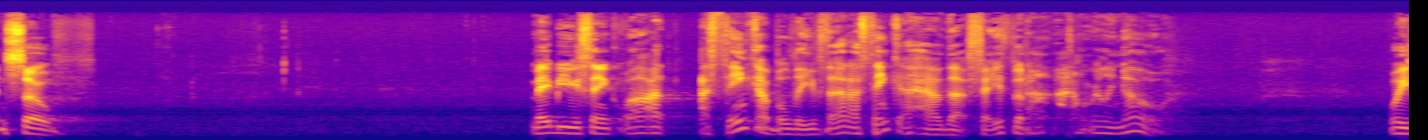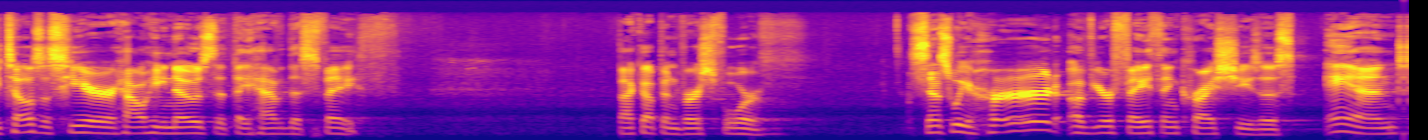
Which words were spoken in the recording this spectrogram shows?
And so, maybe you think, well, I, I think I believe that. I think I have that faith, but I, I don't really know. Well, He tells us here how He knows that they have this faith. Back up in verse 4. Since we heard of your faith in Christ Jesus and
